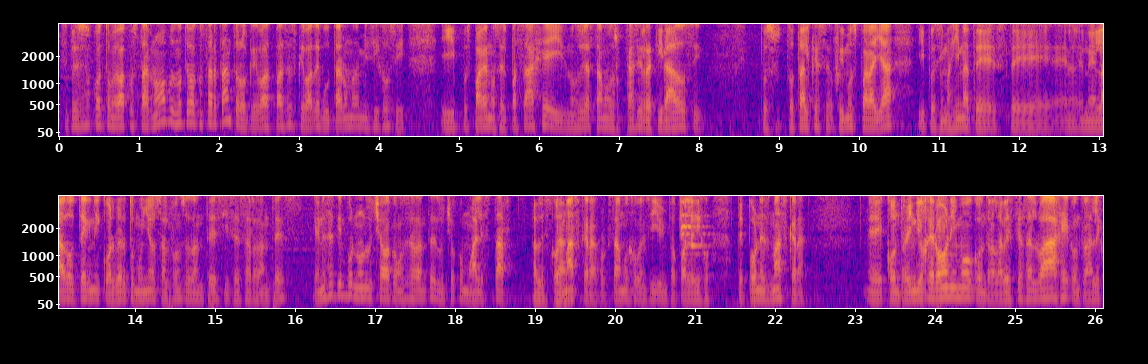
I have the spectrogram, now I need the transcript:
si pues eso cuánto me va a costar, no, pues no te va a costar tanto, lo que va, pasa es que va a debutar uno de mis hijos y, y pues páganos el pasaje y nosotros ya estamos casi retirados y pues total que fuimos para allá y pues imagínate este en, en el lado técnico Alberto Muñoz, Alfonso Dantes y César Dantes. En ese tiempo no luchaba como César Dantes, luchó como Al Star, Al con Star. máscara, porque estaba muy jovencillo y mi papá le dijo, "Te pones máscara." Eh, contra Indio Jerónimo, contra la Bestia Salvaje, contra Alex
